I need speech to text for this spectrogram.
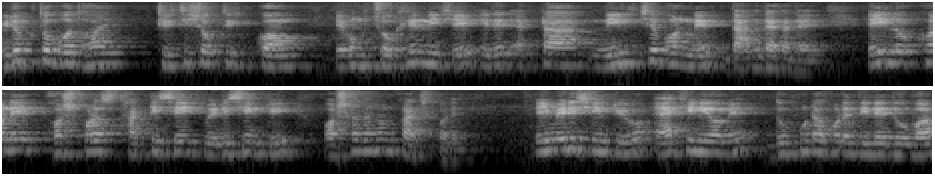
বিরক্ত বোধ হয় স্মৃতিশক্তি কম এবং চোখের নিচে এদের একটা নীলচে বর্ণের দাগ দেখা দেয়। এই লক্ষণে ফসফরাস থার্টি সেইট মেডিসিনটি অসাধারণ কাজ করে। এই মেডিসিনটিও একই নিয়মে দু ফুঁটা করে দিনে দুবার,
